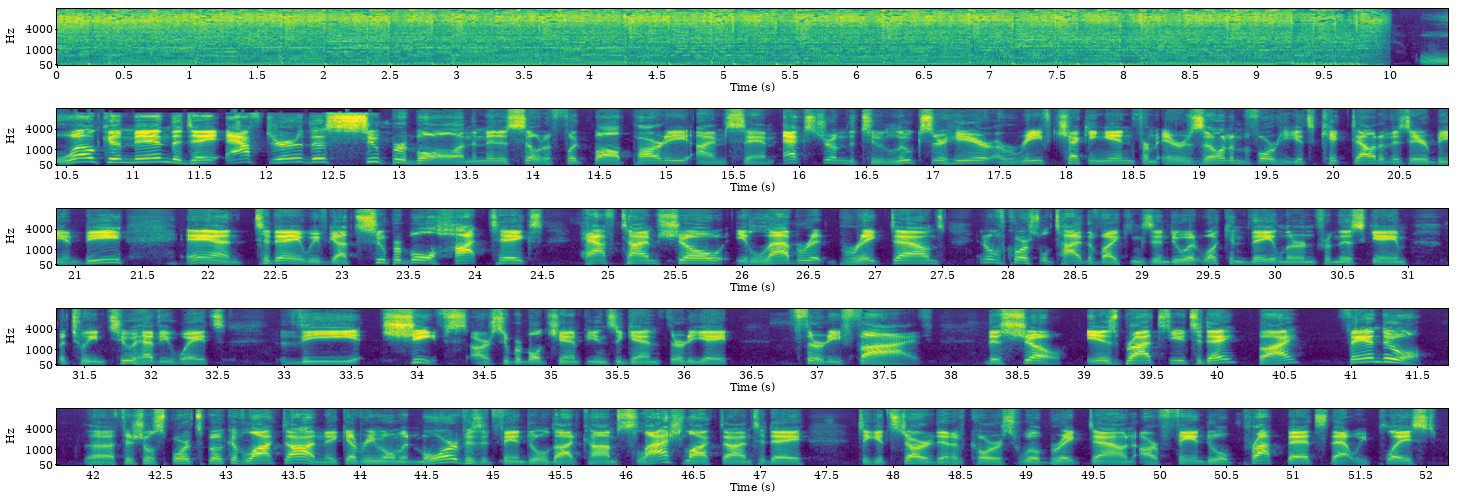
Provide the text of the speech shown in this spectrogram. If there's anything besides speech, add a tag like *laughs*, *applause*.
Welcome in the day after the Super Bowl on the Minnesota Football Party. I'm Sam Ekstrom. The two Lukes are here. Arif checking in from Arizona before he gets kicked out of his Airbnb. And today we've got Super Bowl hot takes, halftime show, elaborate breakdowns, and of course we'll tie the Vikings into it. What can they learn from this game between two heavyweights? The Chiefs are Super Bowl champions again, 38 35. This show is brought to you today by FanDuel, the official sports book of Locked On. Make every moment more. Visit fanduel.com slash locked on today to get started. And of course, we'll break down our FanDuel prop bets that we placed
